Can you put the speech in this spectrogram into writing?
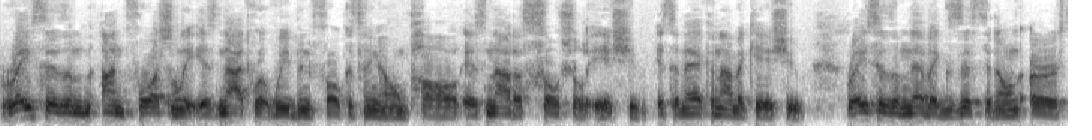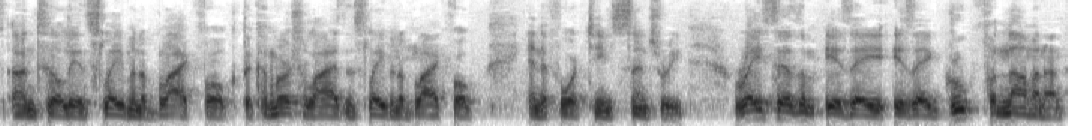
Racism, unfortunately, is not what we've been focusing on, Paul. It's not a social issue. It's an economic issue. Racism never existed on earth until the enslavement of black folk, the commercialized enslavement of black folk in the 14th century. Racism is a, is a group phenomenon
